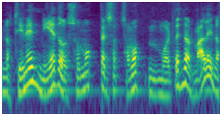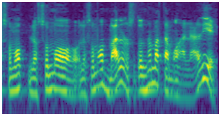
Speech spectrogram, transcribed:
nos tienen miedo, somos somos muertes normales, no somos, no somos, no somos malos, nosotros no matamos a nadie.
